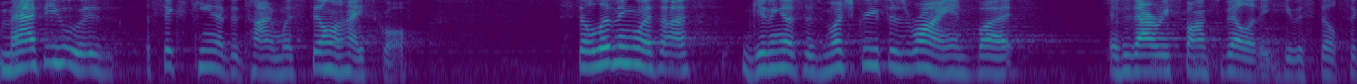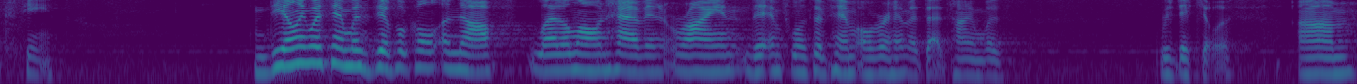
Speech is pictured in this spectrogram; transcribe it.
Matthew, who was 16 at the time, was still in high school, still living with us, giving us as much grief as Ryan, but it was our responsibility. He was still 16. Dealing with him was difficult enough, let alone having Ryan, the influence of him over him at that time was ridiculous. Um,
